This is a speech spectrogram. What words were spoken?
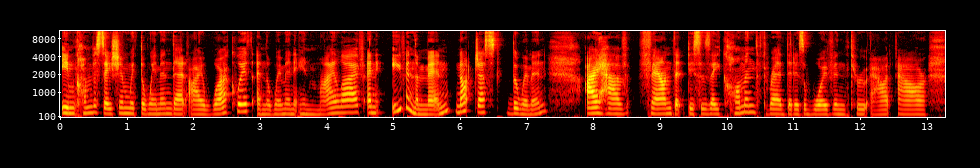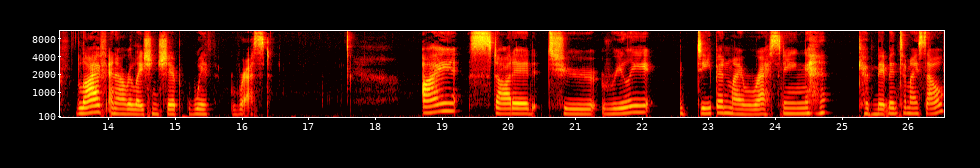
in conversation with the women that I work with and the women in my life, and even the men, not just the women, I have found that this is a common thread that is woven throughout our life and our relationship with rest. I started to really deepen my resting commitment to myself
